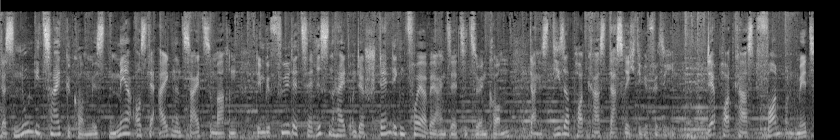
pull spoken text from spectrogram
dass nun die Zeit gekommen ist, mehr aus der eigenen Zeit zu machen, dem Gefühl der Zerrissenheit und der ständigen Feuerwehreinsätze zu entkommen, dann ist dieser Podcast das Richtige für Sie. Der Podcast von und mit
